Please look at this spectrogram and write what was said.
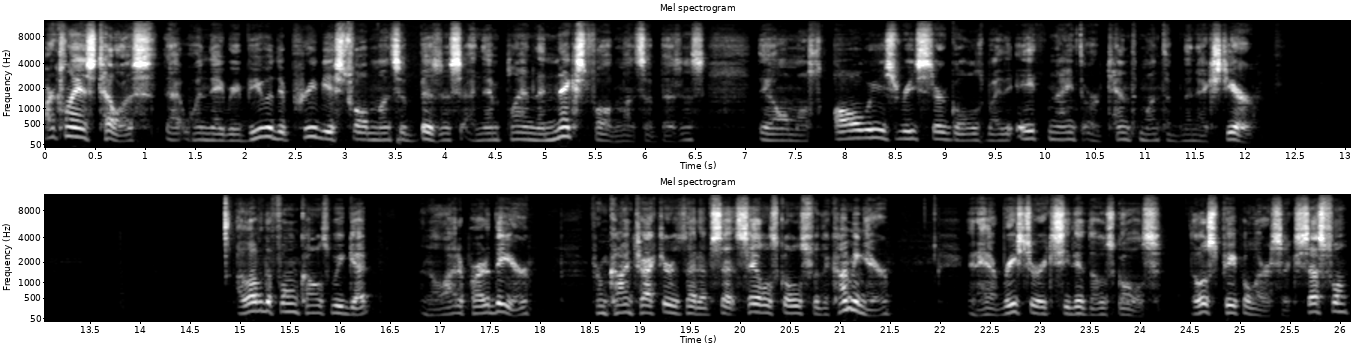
Our clients tell us that when they review the previous 12 months of business and then plan the next 12 months of business, they almost always reach their goals by the 8th, 9th, or 10th month of the next year. I love the phone calls we get in the latter part of the year from contractors that have set sales goals for the coming year and have reached or exceeded those goals. Those people are successful,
